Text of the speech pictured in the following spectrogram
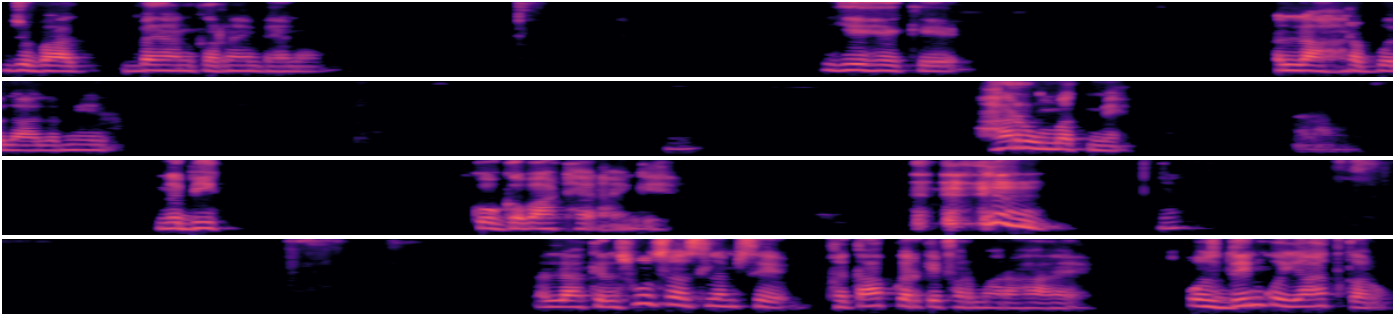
جو بات بیان کر رہے ہیں بہنوں، یہ ہے کہ اللہ رب العالمین۔ ہر امت میں نبی کو گواہ ٹھہرائیں گے۔ اللہ کے رسول صلی اللہ علیہ وسلم سے خطاب کر کے فرما رہا ہے، اس دن کو یاد کرو۔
